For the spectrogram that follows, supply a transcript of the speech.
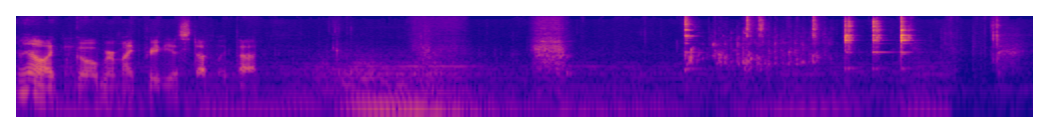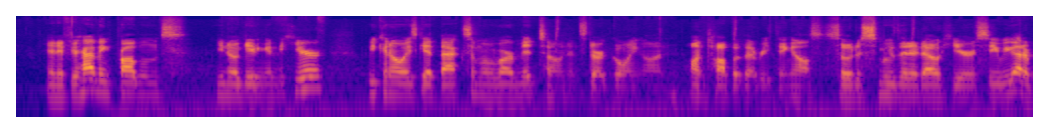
now I can go over my previous stuff like that. And if you're having problems, you know, getting into here, we can always get back some of our midtone and start going on on top of everything else. So to smoothen it out here, see we got a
